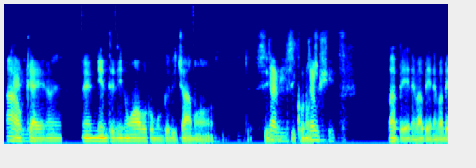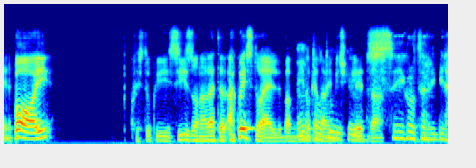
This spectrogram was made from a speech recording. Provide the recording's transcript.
Ah, Ok. ok, non è- non è niente di nuovo comunque, diciamo. si, Già si visto, già conosce. uscito. Va bene, va bene, va bene. Poi, questo qui, Seasonal Letter... Ah, questo è il bambino Eh, che andava in bicicletta. Sì, quello terribile.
